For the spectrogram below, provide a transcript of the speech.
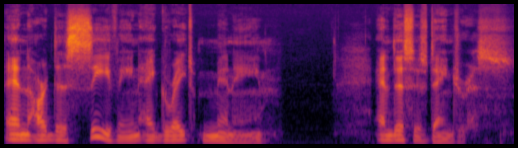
and are deceiving a great many. And this is dangerous.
